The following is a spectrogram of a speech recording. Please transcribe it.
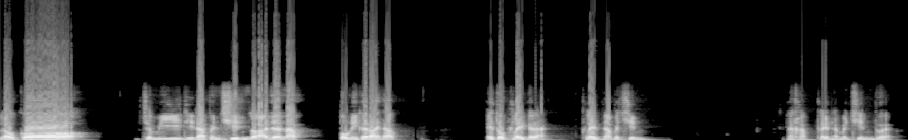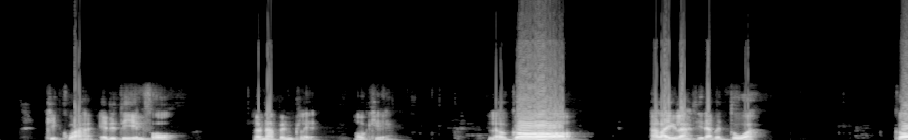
แล้วก็จะมีที่นับเป็นชิ้นเราอาจจะนับตรงนี้ก็ได้ครับไอตัวเพลทก็ได้เพลทนับเป็นชิ้นนะครับเพลทนับเป็นชิ้นด้วย คลิกขวา edit info แล้วนับเป็นเพลทโอเค แล้วก็อะไรอีกล่ะที่นับเป็นตัว ก็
